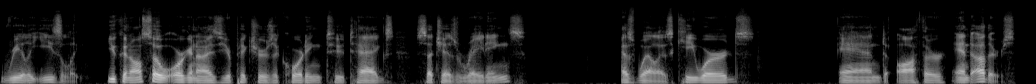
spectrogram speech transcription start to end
really easily. You can also organize your pictures according to tags such as ratings, as well as keywords, and author, and others.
